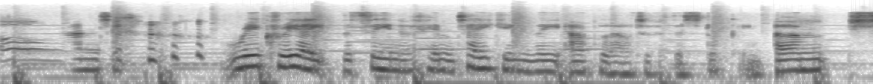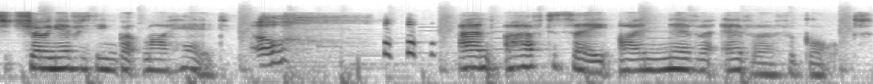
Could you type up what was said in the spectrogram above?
Oh. and recreate the scene of him taking the apple out of the stocking, um, sh- showing everything but my head. Oh. And I have to say, I never ever forgot.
